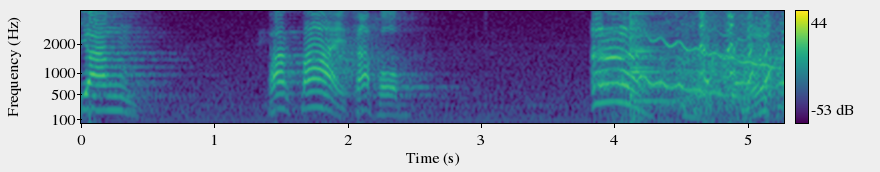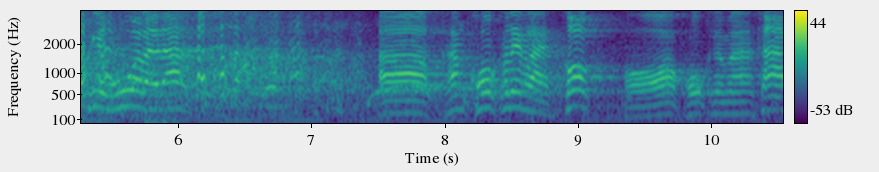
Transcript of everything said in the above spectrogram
อย่างภาคใต้ครับผมเออนี่พูดอะไรนะอ่าข้างคกเขาเรียกอะไรคกอ๋อคกใช่ไหมครับ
